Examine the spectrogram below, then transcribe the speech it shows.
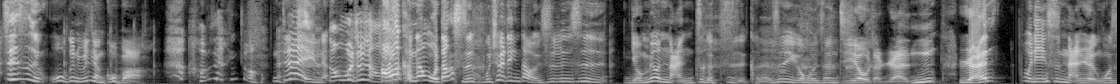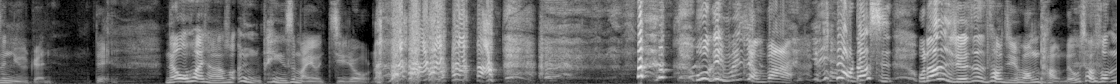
这事我跟你们讲过吧？好像有。对，然后 我就想，好了，可能我当时不确定到底是不是有没有“男”这个字，可能是一个浑身肌肉的人，人不一定是男人或是女人。对。然后我后来想到说，嗯，配是蛮有肌肉的。我跟你们讲吧，因为我当时，我当时觉得真的超级荒唐的。我想说，嗯，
